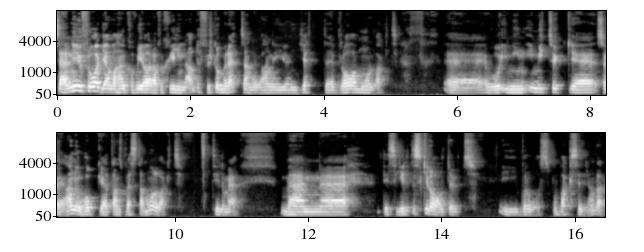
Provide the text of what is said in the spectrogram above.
Sen är ju frågan vad han kommer göra för skillnad. Förstå mig rätt här nu. Han är ju en jättebra målvakt. Eh, och i, min, i mitt tycke så är han nog Hockeyettans bästa målvakt. Till och med. Men eh, det ser lite skralt ut i Borås på backsidan där.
